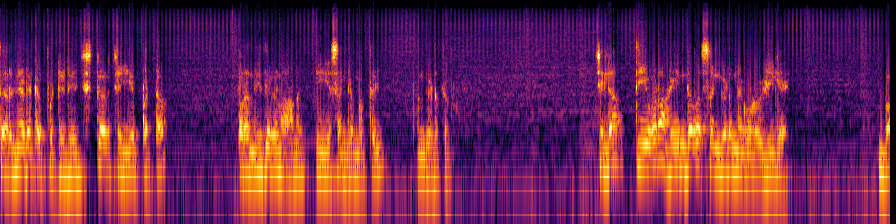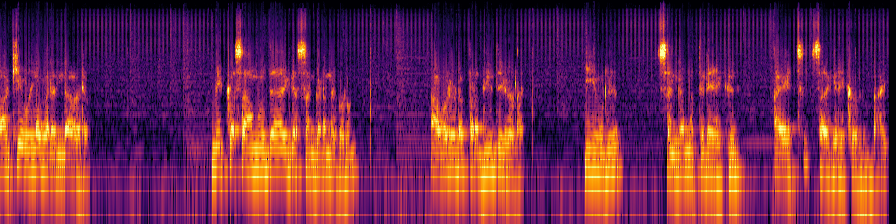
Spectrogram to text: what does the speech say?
തിരഞ്ഞെടുക്കപ്പെട്ട് രജിസ്റ്റർ ചെയ്യപ്പെട്ട പ്രതിനിധികളാണ് ഈ സംഗമത്തിൽ പങ്കെടുത്തിട്ടുള്ളത് ചില തീവ്ര ഹൈന്ദവ സംഘടനകൾ ഒഴികെ ബാക്കിയുള്ളവരെല്ലാവരും മിക്ക സാമുദായിക സംഘടനകളും അവരുടെ പ്രതിനിധികളെ ഈ ഒരു സംഗമത്തിലേക്ക് അയച്ച് സഹകരിക്കുകയുണ്ടായി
